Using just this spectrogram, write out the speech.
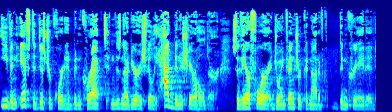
even if the district court had been correct and Ms. Nadirashvili had been a shareholder, so therefore a joint venture could not have been created.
